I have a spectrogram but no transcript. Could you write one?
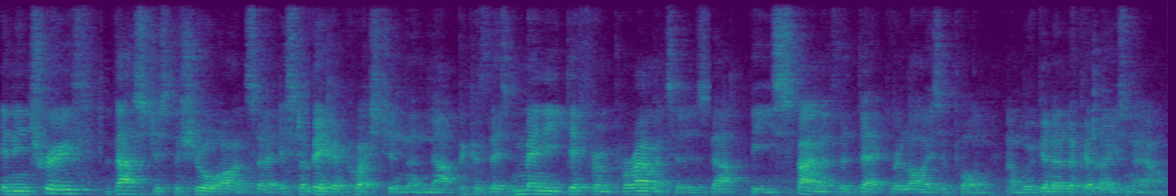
And in truth, that's just the short answer. It's a bigger question than that because there's many different parameters that the span of the deck relies upon and we're going to look at those now.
